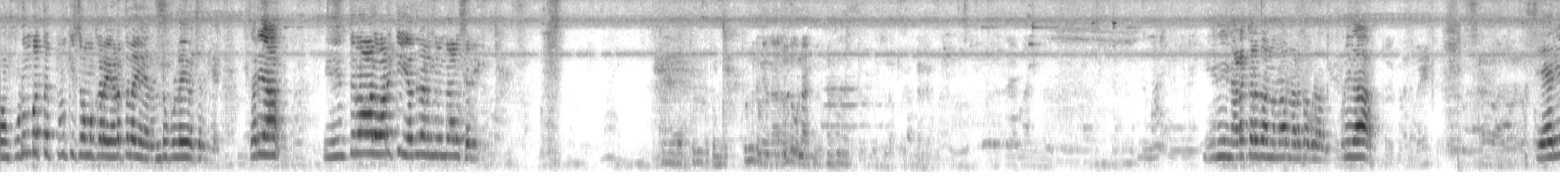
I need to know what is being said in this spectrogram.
உன் குடும்பத்தை தூக்கி சுமக்கிற இடத்துல என் ரெண்டு பிள்ளையும் வச்சிருக்கேன். சரியா? இந்த நாள் வரைக்கும் எது நடந்திருந்தாலும் சரி. இனி நடக்கிறது அந்த மாதிரி நடக்கக்கூடாது. புரியுதா? சரி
